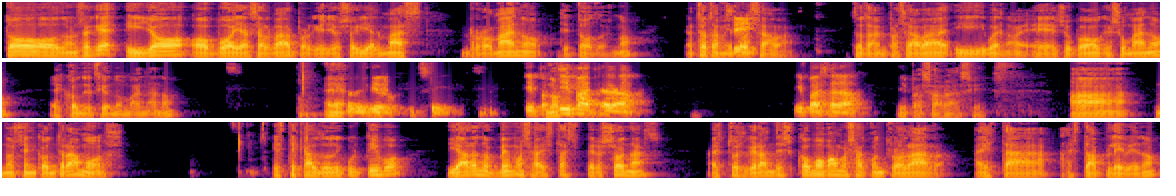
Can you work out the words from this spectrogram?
todo no sé qué, y yo os voy a salvar porque yo soy el más romano de todos, ¿no? Esto también Sí. pasaba. Esto también pasaba y bueno, eh, supongo que es humano, es condición humana, ¿no? Eh, sí. Y, pa- No y pasará. Y pasará. y pasará así. Ah, nos encontramos este caldo de cultivo y ahora nos vemos a estas personas, a estos grandes, cómo vamos a controlar a esta, a esta plebe, ¿no?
